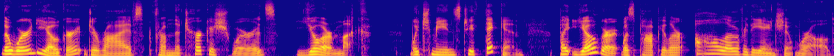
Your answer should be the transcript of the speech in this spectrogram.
The word yogurt derives from the Turkish words yormuk, which means to thicken, but yogurt was popular all over the ancient world.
